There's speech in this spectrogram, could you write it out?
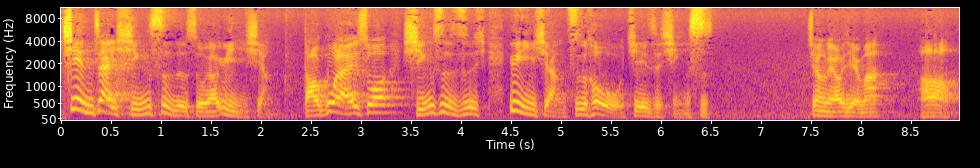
见在形式的时候要运想。倒过来说，形式之运想之后，接着形式，这样了解吗？啊，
